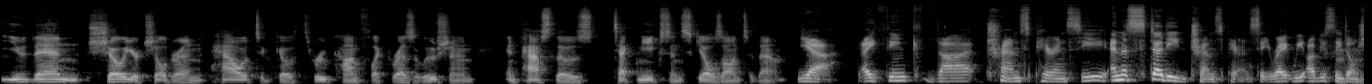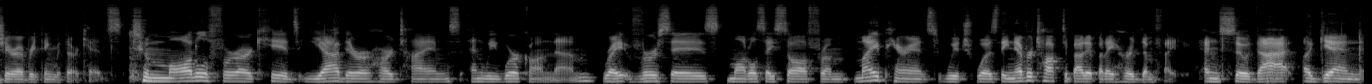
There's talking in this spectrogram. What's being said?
you then show your children how to go through conflict resolution and pass those techniques and skills on to them. Yeah. I think that transparency and a studied transparency, right? We obviously mm-hmm. don't share everything with our kids. To model for our kids, yeah, there are hard times and we work on them, right? Versus models I saw from my parents, which was they never talked about it, but I heard them fighting and so that again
